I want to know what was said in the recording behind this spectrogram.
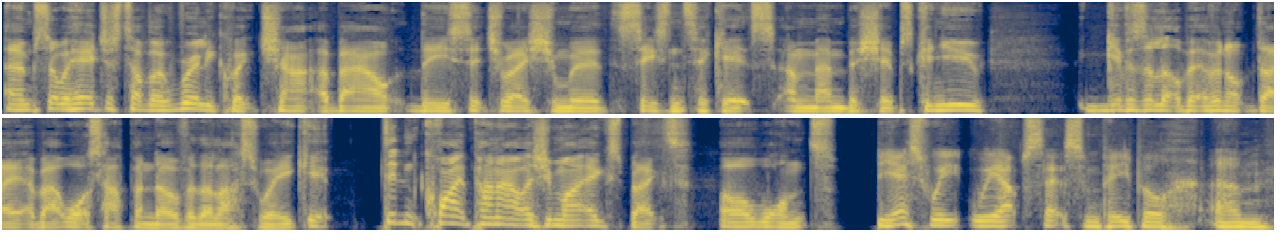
Um, so we're here just to have a really quick chat about the situation with season tickets and memberships. Can you give us a little bit of an update about what's happened over the last week? It didn't quite pan out as you might expect or want. Yes, we, we upset some people um,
